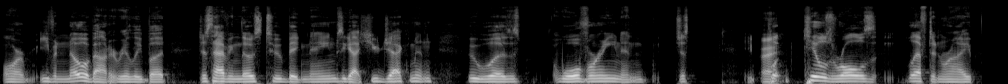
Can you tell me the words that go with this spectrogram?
or even know about it really, but just having those two big names, you got Hugh Jackman, who was Wolverine and just Right. put, kills roles left and right, and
